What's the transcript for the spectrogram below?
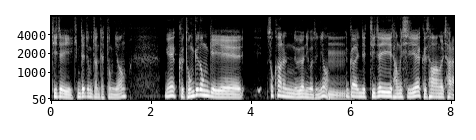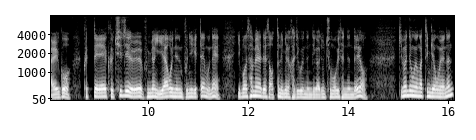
DJ 김대중 전 대통령의 그 동교동계의 속하는 의원이거든요. 음. 그러니까 이제 DJ 당시에 그 상황을 잘 알고 그때의 그 취지를 분명히 이해하고 있는 분이기 때문에 이번 사면에 대해서 어떤 의견을 가지고 있는지가 좀 주목이 됐는데요. 김한정 의원 같은 경우에는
